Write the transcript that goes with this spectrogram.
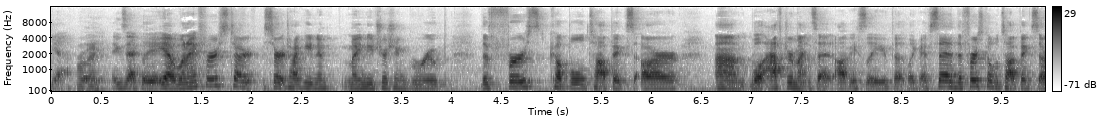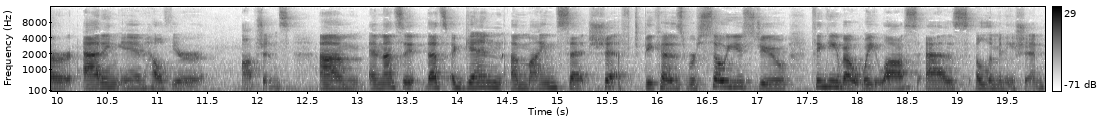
Yeah. right Exactly. Yeah. When I first start start talking to my nutrition group, the first couple topics are, um, well, after mindset, obviously, but like I've said, the first couple topics are adding in healthier options, um, and that's it. That's again a mindset shift because we're so used to thinking about weight loss as elimination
